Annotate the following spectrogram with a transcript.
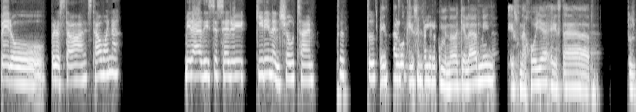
Pero, pero estaba, estaba buena. Mira, dice Cedric Kidding en Showtime. Es algo que yo siempre le he recomendado aquí al admin. Es una joya. Está, pues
